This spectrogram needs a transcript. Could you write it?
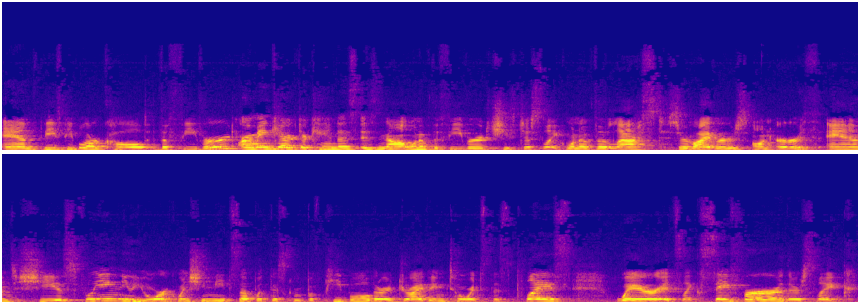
And these people are called the fevered. Our main character, Candace, is not one of the fevered. She's just like one of the last survivors on Earth. And she is fleeing New York when she meets up with this group of people that are driving towards this place where it's like safer. There's like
